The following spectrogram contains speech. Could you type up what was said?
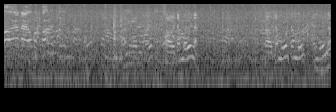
ở đâu mà có chim mà Sồi chấm muối nè Chấm muối, chấm muối, nè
